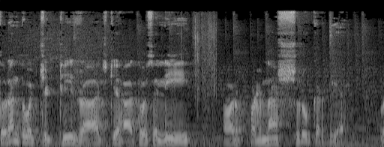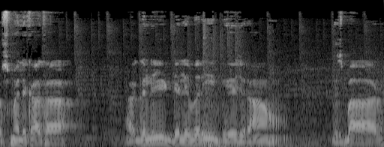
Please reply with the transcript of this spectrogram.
तुरंत वो चिट्ठी राज के हाथों से ली और पढ़ना शुरू कर दिया। उसमें लिखा था, अगली डिलीवरी भेज रहा हूँ। इस बार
